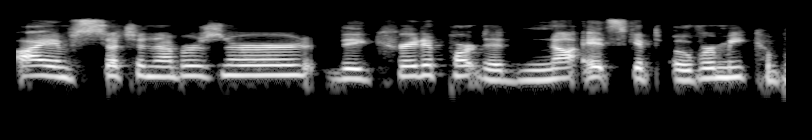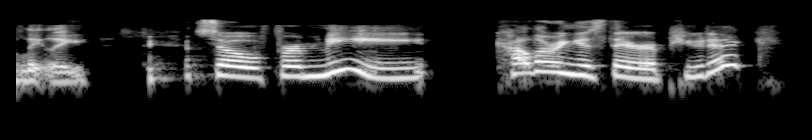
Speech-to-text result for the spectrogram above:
I am such a numbers nerd. The creative part did not, it skipped over me completely. So for me, coloring is therapeutic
